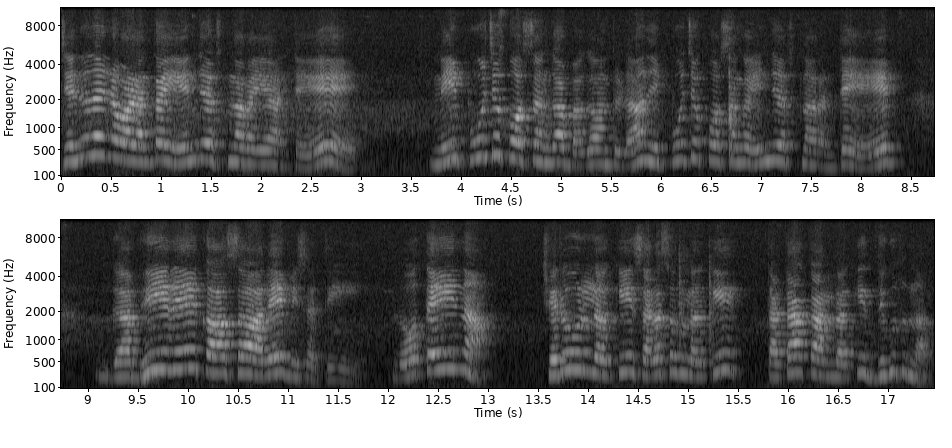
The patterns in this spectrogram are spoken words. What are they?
జనులైన వాళ్ళంతా ఏం చేస్తున్నారయ్యా అంటే నీ పూజ కోసంగా భగవంతుడా నీ పూజ కోసంగా ఏం చేస్తున్నారంటే గభీరే కాసారే విసతి లోతైన చెరువుల్లోకి సరస్సుల్లోకి తటాకాల్లోకి దిగుతున్నారు.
